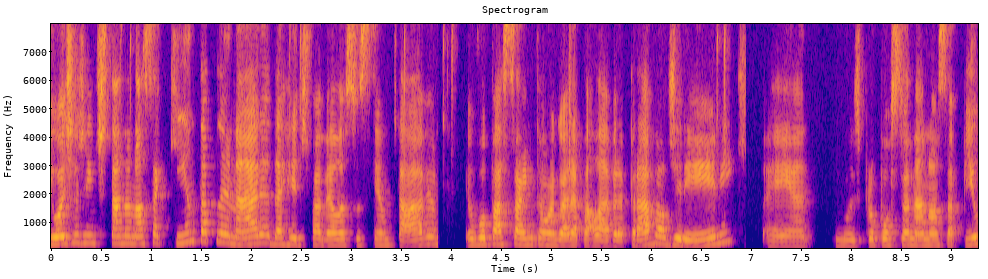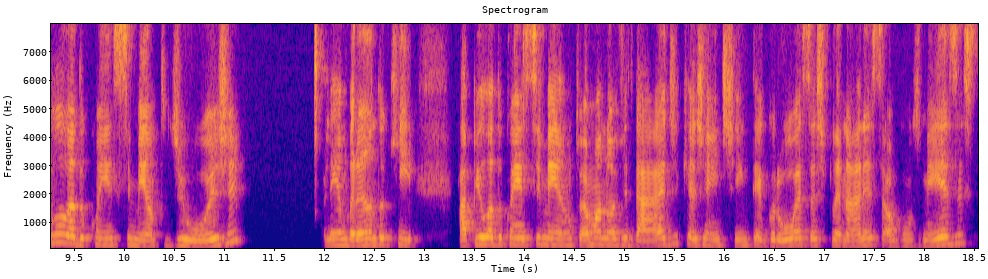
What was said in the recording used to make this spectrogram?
E hoje a gente está na nossa quinta plenária da Rede Favela Sustentável. Eu vou passar, então, agora a palavra para a Valdirene, é, nos proporcionar a nossa pílula do conhecimento de hoje. Lembrando que a pílula do conhecimento é uma novidade que a gente integrou essas plenárias há alguns meses,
